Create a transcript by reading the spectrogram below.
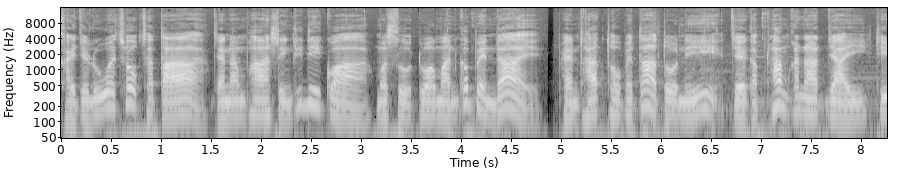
ใครจะรู้ว่าโชคชะตา จะนำพาสิ่งที่ดีกว่า มาสู่ตัวมันก็เป็นได้ แผ่นทัชโทเปต้าตัวนี้เจอกับถ้ำขนาดใหญ่ที่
